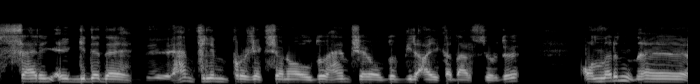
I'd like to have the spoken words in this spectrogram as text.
sergide de e, hem film projeksiyonu oldu hem şey oldu bir ay kadar sürdü. Onların e,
